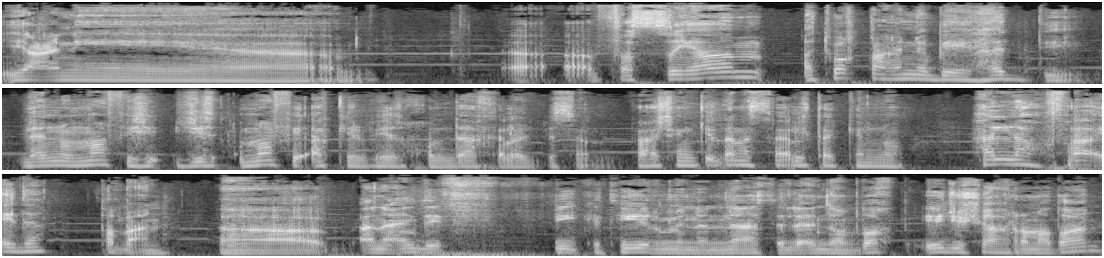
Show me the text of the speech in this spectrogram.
يعني آه، فالصيام أتوقع إنه بيهدي لأنه ما في جس... ما في أكل بيدخل داخل الجسم. فعشان كذا أنا سألتك إنه هل له فائدة؟ طبعا. آه أنا عندي في كثير من الناس اللي عندهم ضغط. يجي شهر رمضان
